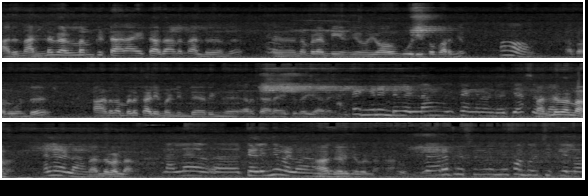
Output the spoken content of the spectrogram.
അത് നല്ല വെള്ളം കിട്ടാനായിട്ട് അതാണ് നല്ലതെന്ന് ഏഹ് നമ്മുടെ മീ- യോഗം ഇപ്പൊ പറഞ്ഞു. ഓ. അപ്പൊ അതുകൊണ്ട് ആണ് നമ്മൾ കളിമണ്ണിന്റെ റിങ് ഇറക്കാനായിട്ട് തയ്യാറായി. വെള്ളം? ഇപ്പൊ എങ്ങനെയുണ്ട് വ്യത്യാസം നല്ല വെള്ളമാണ് നല്ല വെള്ളമാണ് നല്ല വെള്ളമാണ് നല്ല ആ, തെളിഞ്ഞ ആ വെള്ളമാണ് തെളിഞ്ഞ വെള്ളം. ആ. വേറെ പ്രശ്നങ്ങളൊന്നും സംഭവിച്ചിട്ടില്ലല്ലോ?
